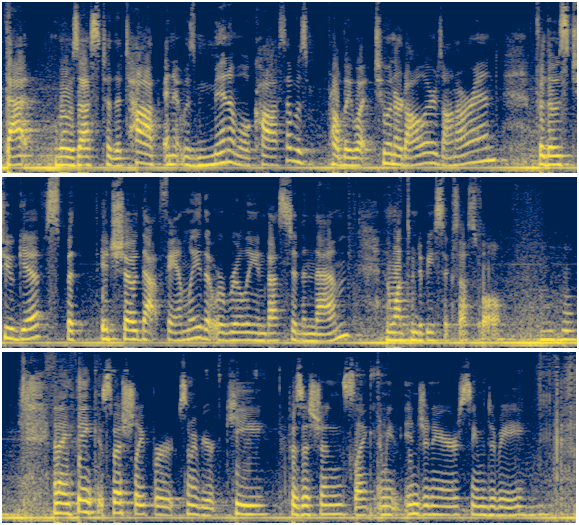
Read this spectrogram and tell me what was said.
that rose us to the top. And it was minimal cost. That was probably, what, $200 on our end for those two gifts. But it showed that family that we're really invested in them and want them to be successful. Mm-hmm. And I think, especially for some of your key positions, like, I mean, engineers seem to be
